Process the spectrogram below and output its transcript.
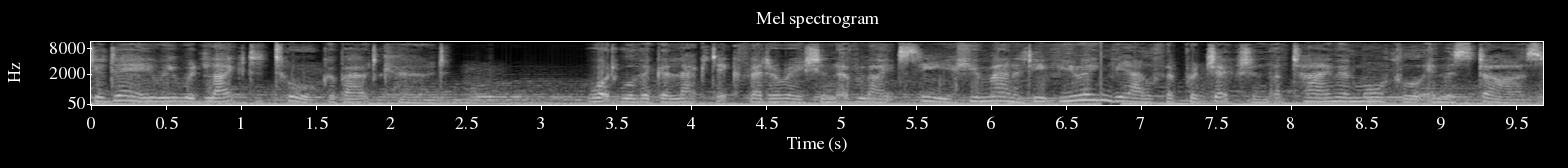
Today we would like to talk about code. What will the Galactic Federation of Light see humanity viewing the alpha projection of time immortal in the stars?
